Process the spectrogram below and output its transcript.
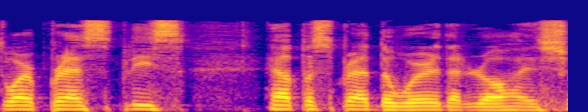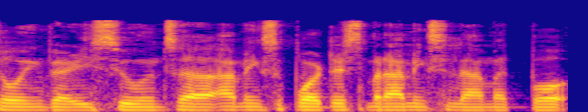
to our press. Please help us spread the word that Roja is showing very soon. Sa aming supporters, maraming salamat po.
